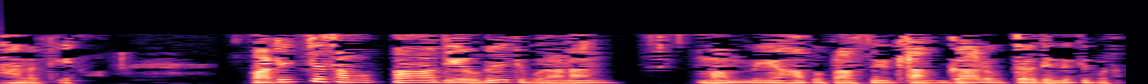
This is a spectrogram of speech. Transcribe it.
අහලා තියෙනවා. පටිච්ච සමුප්පාදයේ උඩේ තිබුණා නම් මම මේ අහපු ප්‍රශ්නෙට ටග්ගාල උත්තර දෙන්න තිබුණා.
